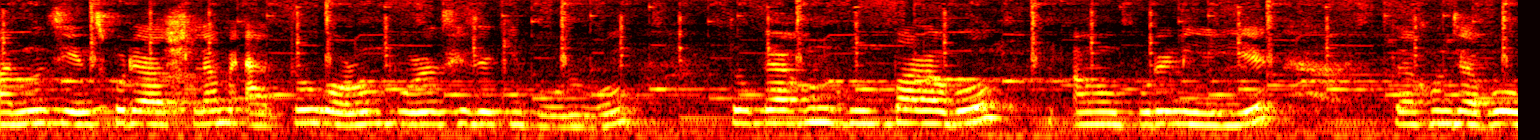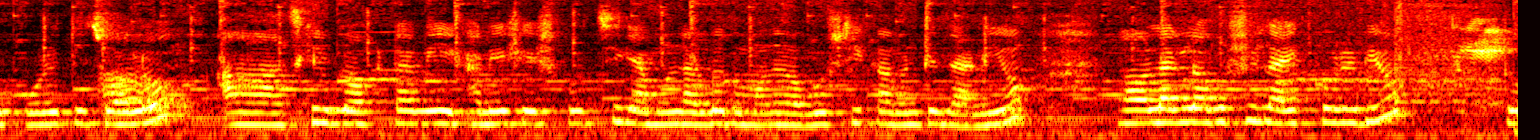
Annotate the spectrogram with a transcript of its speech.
আমিও চেঞ্জ করে আসলাম, এত গরম পড়েছে যে কি বলব? তোকে এখন ঘুম পাড়াবো উপরে নিয়ে গিয়ে। তো এখন যাব উপরে, তো চলো। আজকের ব্লগটা আমি এখানেই শেষ করছি। কেমন লাগল তোমাদের অবশ্যই কমেন্টে জানিও। ভালো লাগলে অবশ্যই লাইক করে দিও। তো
